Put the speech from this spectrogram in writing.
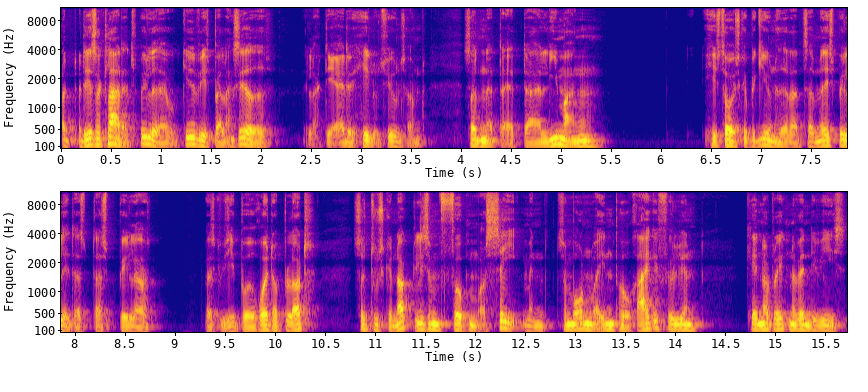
Og, og det er så klart, at spillet er jo givetvis balanceret, eller det er det helt utvivlsomt, sådan at, at der er lige mange historiske begivenheder, der er taget med i spillet, der, der spiller, hvad skal vi sige, både rødt og blåt, så du skal nok ligesom få dem at se, men som Morten var inde på, rækkefølgen kender du ikke nødvendigvis,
